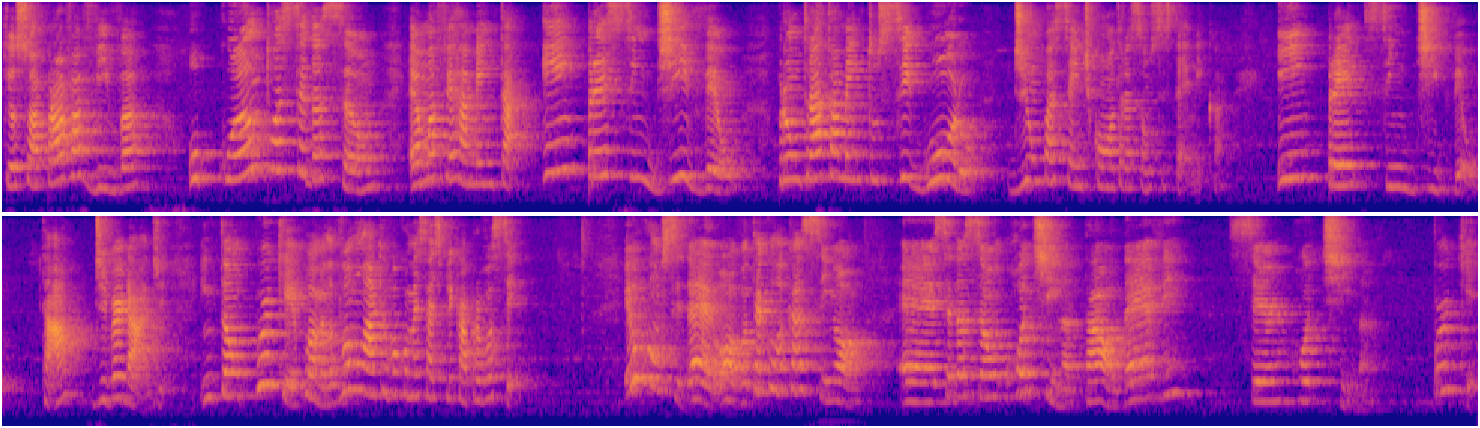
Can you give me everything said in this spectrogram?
que eu sou a prova viva o quanto a sedação é uma ferramenta imprescindível para um tratamento seguro de um paciente com alteração sistêmica. Imprescindível tá? De verdade. Então, por quê, Pamela? Vamos lá que eu vou começar a explicar pra você. Eu considero, ó, vou até colocar assim, ó, é, sedação rotina, tá? Ó, deve ser rotina. Por quê?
